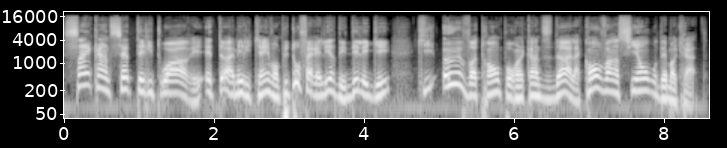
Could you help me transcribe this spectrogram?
57 territoires et États américains vont plutôt faire élire des délégués qui, eux, voteront pour un candidat à la Convention démocrate.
